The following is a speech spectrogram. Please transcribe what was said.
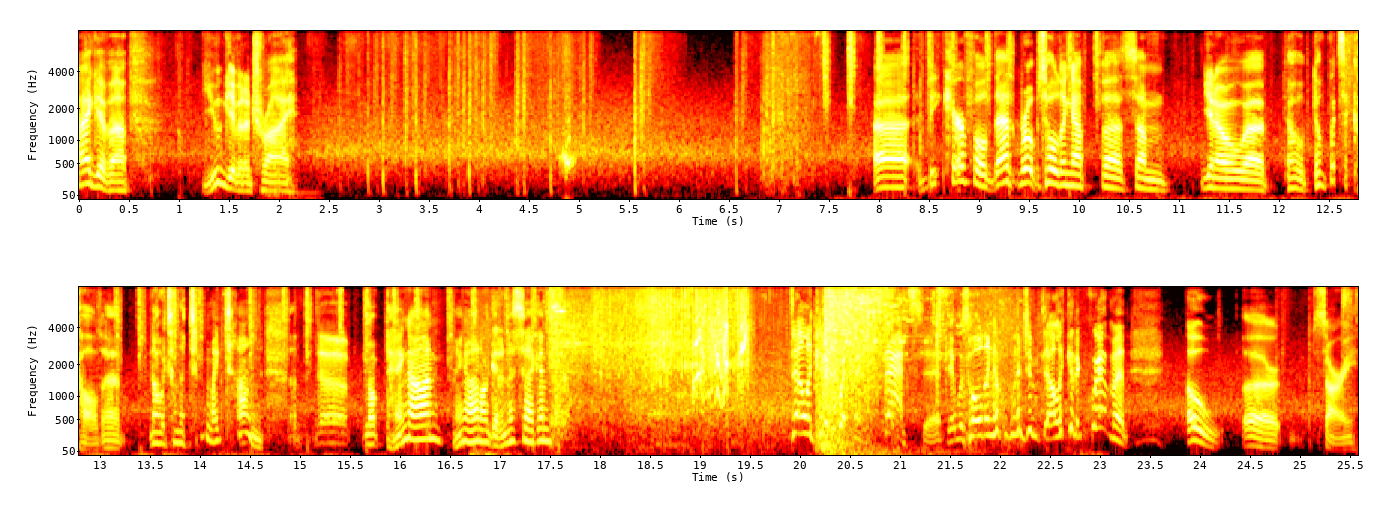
I give up. You give it a try. Uh, be careful. That rope's holding up, uh, some, you know, uh, oh, no, what's it called? Uh, no, it's on the tip of my tongue. Uh, uh, no, hang on, hang on, I'll get in a second. Delicate equipment, that's it. It was holding up a bunch of delicate equipment. Oh, uh, sorry.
